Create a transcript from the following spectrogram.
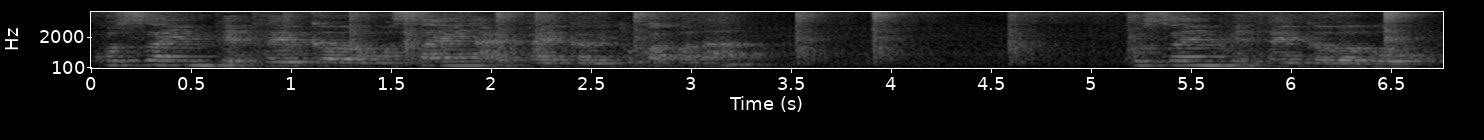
코사인 베타의 값하고 사인 알파의 값이 똑같거나 코사인 베타의 값하고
